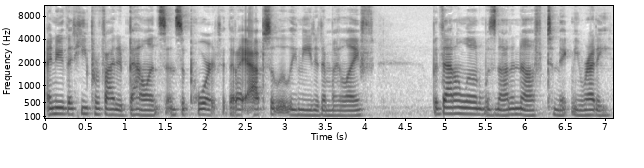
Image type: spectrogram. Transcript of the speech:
I knew that he provided balance and support that I absolutely needed in my life, but that alone was not enough to make me ready.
